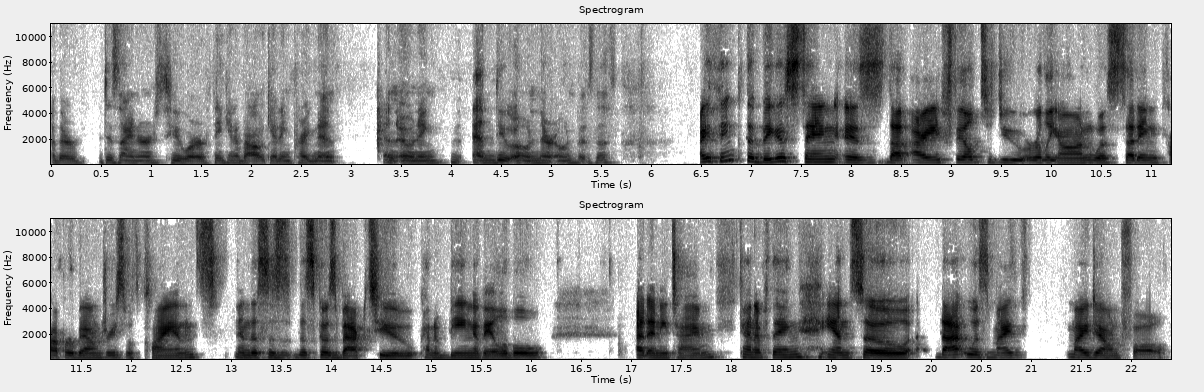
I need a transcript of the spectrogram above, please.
other designers who are thinking about getting pregnant and owning and do own their own business I think the biggest thing is that I failed to do early on was setting proper boundaries with clients. And this is this goes back to kind of being available at any time kind of thing. And so that was my my downfall.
